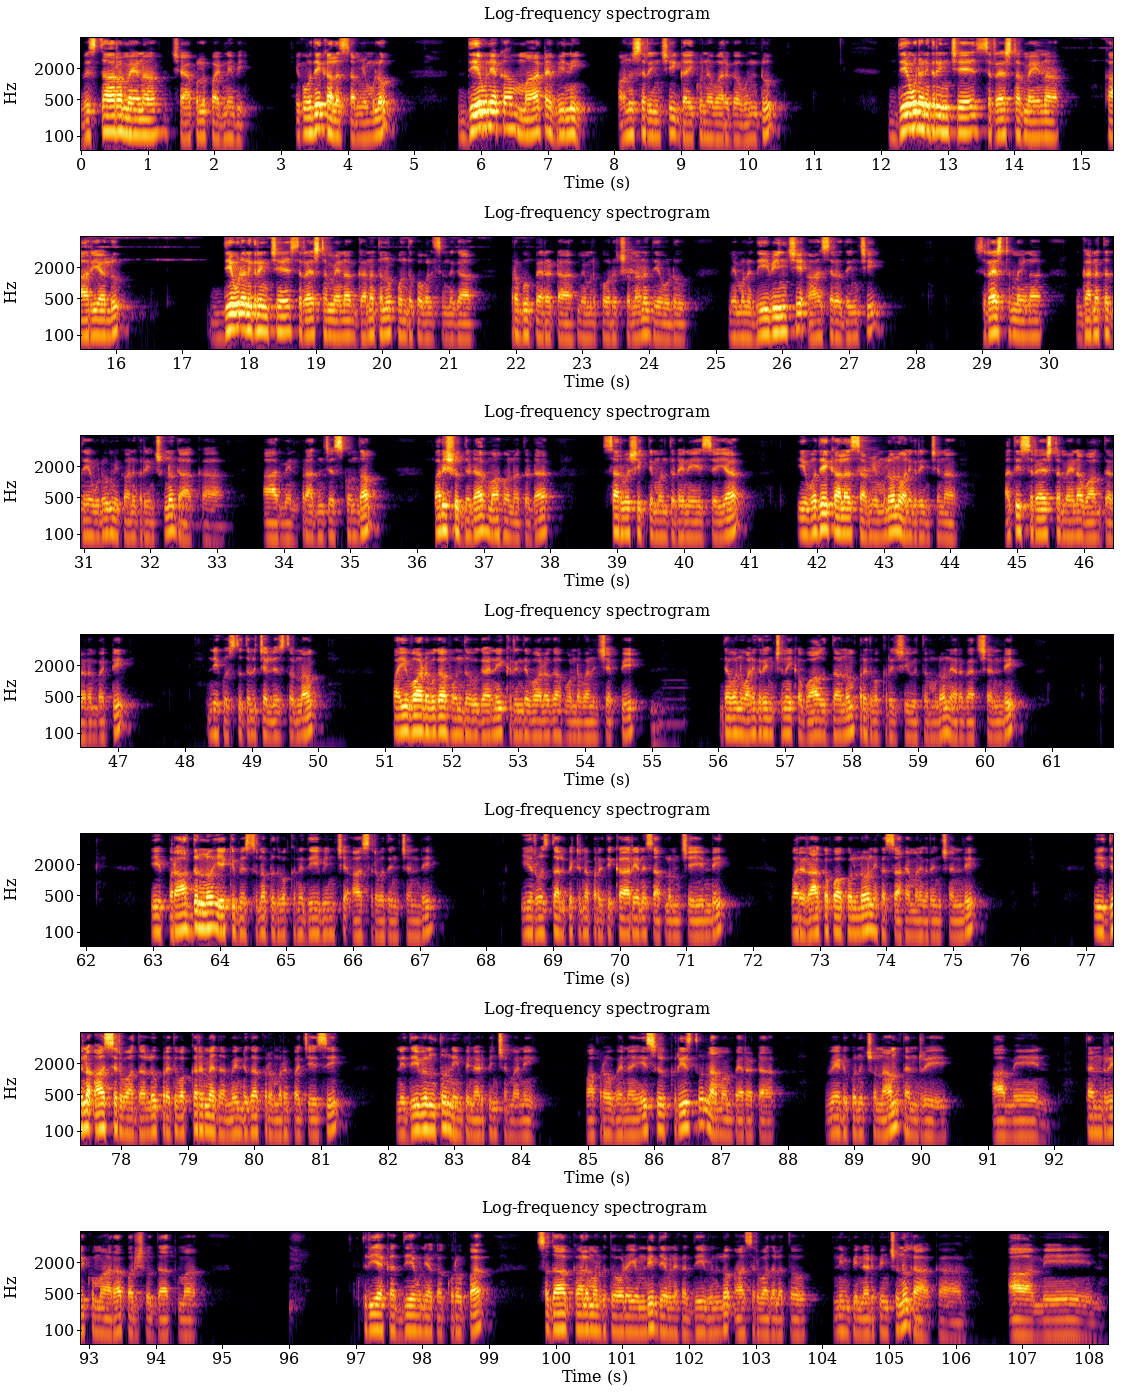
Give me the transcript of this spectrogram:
విస్తారమైన చేపలు పడినవి. ఇక ఉదయకాల సమయంలో దేవుని యొక్క మాట విని అనుసరించి గైకునేవారుగా ఉంటూ దేవుడు అనుగ్రహించే శ్రేష్టమైన కార్యాలు దేవుడు అనుగ్రహించే శ్రేష్టమైన ఘనతను పొందుకోవలసిందిగా ప్రభు పేరట మిమ్మల్ని కోరుచున్నాను. దేవుడు మిమ్మల్ని దీవించి ఆశీర్వదించి శ్రేష్టమైన ఘనత దేవుడు మీకు అనుగ్రహించును గాక ఆమెన్. ప్రార్థన చేసుకుందాం. పరిశుద్ధుడ మహోన్నతుడ సర్వశక్తిమంతుడైన యేసయ్య ఈ ఉదయకాల సమయంలోను అనుగ్రహించిన అతి శ్రేష్టమైన వాగ్దానాన్ని బట్టి నీకు స్థుతులు చెల్లిస్తున్నాం. పైవాడవుగా ఉందువు కానీ క్రింది వాడుగా ఉండవని చెప్పి దేవను అనుగ్రహించిన ఇక వాగ్దానం ప్రతి ఒక్కరి జీవితంలో నెరవేర్చండి. ఈ ప్రార్థనలో ఏకీభిస్తున్న ప్రతి ఒక్కరిని దీవించి ఆశీర్వదించండి. ఈ రోజు తలపెట్టిన ప్రతి కార్యాన్ని సఫలం చేయండి. వారి రాకపోకల్లో నీకు సహాయం అనుగ్రహించండి. ఈ దిన ఆశీర్వాదాలు ప్రతి ఒక్కరి మీద మెండుగా కురమరింపచేసి నీ దీవెనతో నింపి నడిపించమని మా ప్రభువైన యేసు క్రీస్తు నామం పేరట వేడుకొనుచున్నాం తండ్రి. ఆమెన్. తండ్రి కుమార పరిశుద్ధాత్మ. త్రియక దేవుని యొక్క కృప సదాకాలం మనకు తోడై ఉండి దేవుని యొక్క దీవెనలో ఆశీర్వాదాలతో నింపి నడిపించునుగాక. ఆమెన్.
